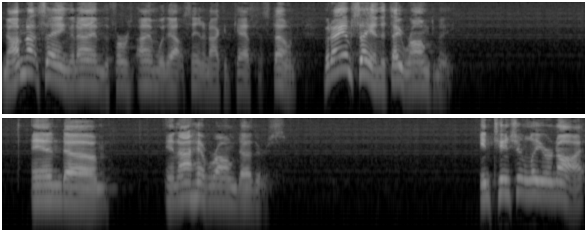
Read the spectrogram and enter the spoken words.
Now I'm not saying that I am the first I am without sin and I could cast a stone. But I am saying that they wronged me. And, um, and I have wronged others. Intentionally or not.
